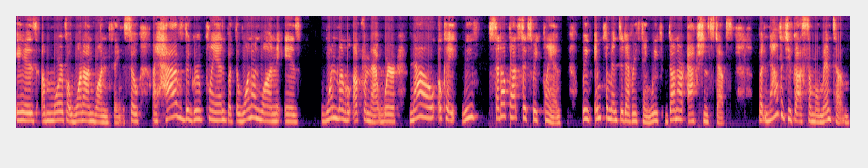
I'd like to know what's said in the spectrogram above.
is a more of a one on one thing. So I have the group plan, but the one on one is one level up from that where now, okay, we've set up that six week plan. We've implemented everything. We've done our action steps. But now that you've got some momentum,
